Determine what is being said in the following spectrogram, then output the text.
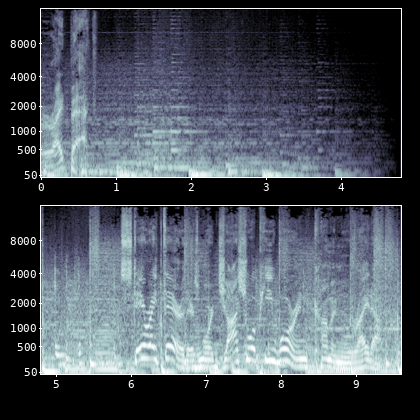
right back. Stay right there. There's more Joshua P. Warren coming right up.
